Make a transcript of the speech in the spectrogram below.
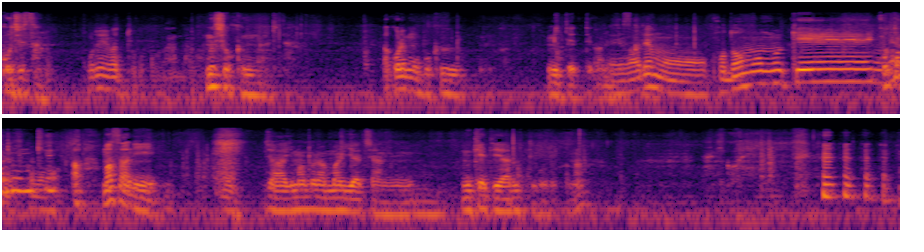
53これはどこなんだろう無職が来た。あこれも僕見てって感じですか、ね、これはでも子供向け子供向け？あまさに、じゃあ今村まりあちゃんに向けてやるってことかな。何これ。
